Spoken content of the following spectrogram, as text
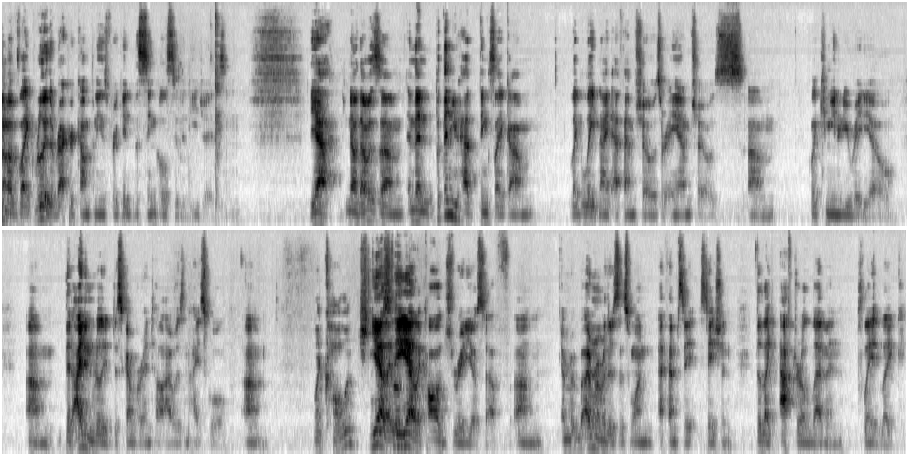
whim of like really the record companies for getting the singles to the DJs. And yeah, no, that was um, and then but then you had things like um, like late night FM shows or AM shows, um, like community radio, um, that I didn't really discover until I was in high school. Um, like college. yeah, like, yeah, like college radio stuff. Um, I, rem- I remember there's this one FM sta- station that like after eleven played like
